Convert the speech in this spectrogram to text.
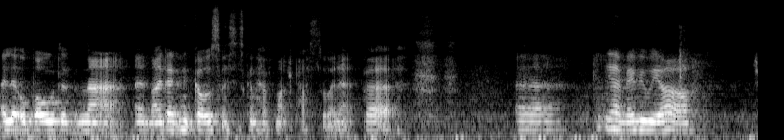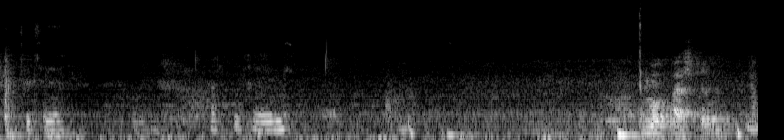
a little bolder than that, and I don't think Goldsmith is going to have much pastel in it. But uh, yeah, maybe we are attracted to pastel tones. Any more questions? No.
